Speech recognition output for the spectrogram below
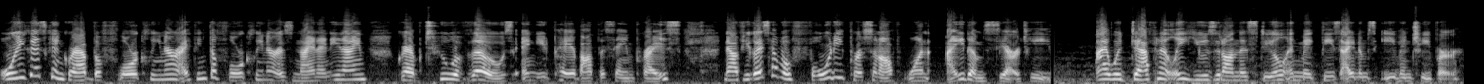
Or you guys can grab the floor cleaner. I think the floor cleaner is $9.99. Grab two of those and you'd pay about the same price. Now, if you guys have a 40% off one item CRT, I would definitely use it on this deal and make these items even cheaper.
